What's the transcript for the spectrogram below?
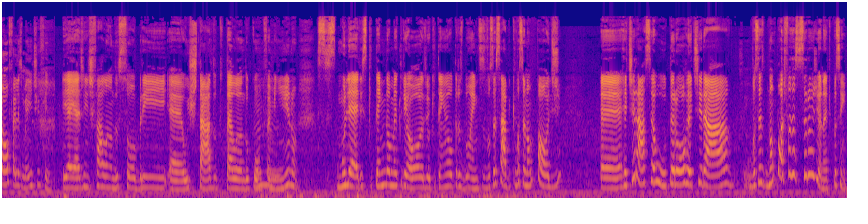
ou felizmente, enfim. E aí a gente falando sobre é, o Estado tutelando o corpo Uhum. feminino, mulheres que têm endometriose ou que têm outras doenças, você sabe que você não pode é, retirar seu útero ou retirar. Sim. Você não pode fazer essa cirurgia, né? Tipo assim,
